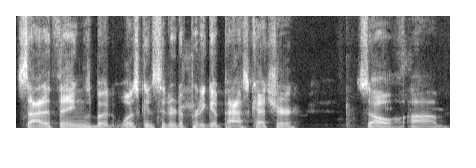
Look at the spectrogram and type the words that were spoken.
side of things, but was considered a pretty good pass catcher. So, um,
